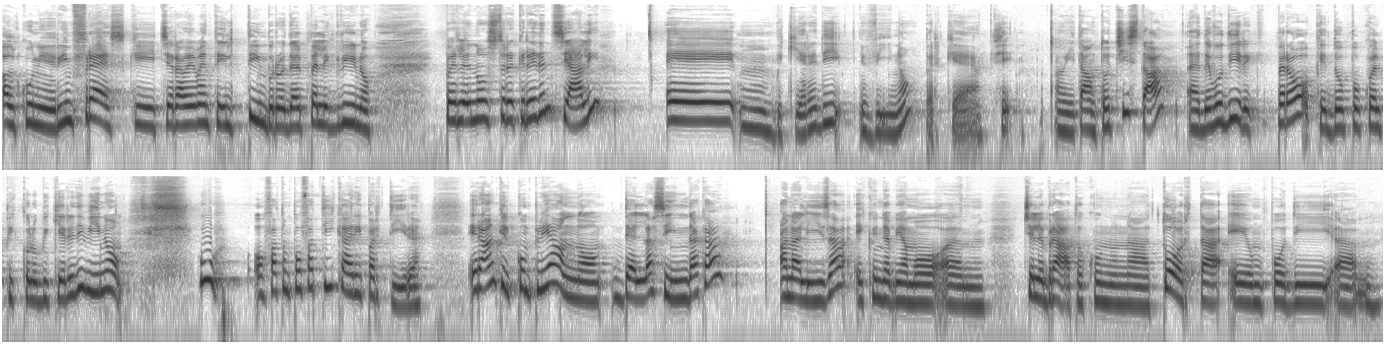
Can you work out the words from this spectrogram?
alcuni rinfreschi, c'era ovviamente il timbro del pellegrino per le nostre credenziali e un bicchiere di vino perché sì ogni tanto ci sta. Eh, devo dire però che dopo quel piccolo bicchiere di vino uh, ho fatto un po' fatica a ripartire. Era anche il compleanno della sindaca Annalisa e quindi abbiamo um, celebrato con una torta e un po' di... Um,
